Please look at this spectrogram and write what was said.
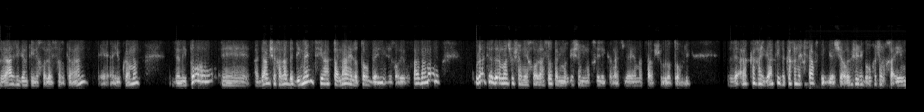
ואז הגעתי לחולי סרטן, אה, היו כמה, ומפה אה, אדם שחלה בדימנציה פנה אל אותו בני, זכרו לברכה, ואמר, אולי אתה יודע משהו שאני יכול לעשות, אני מרגיש שאני מתחיל להיכנס למצב שהוא לא טוב לי. וככה הגעתי וככה נחשפתי, בגלל שההורים שלי ברוך השם חיים,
